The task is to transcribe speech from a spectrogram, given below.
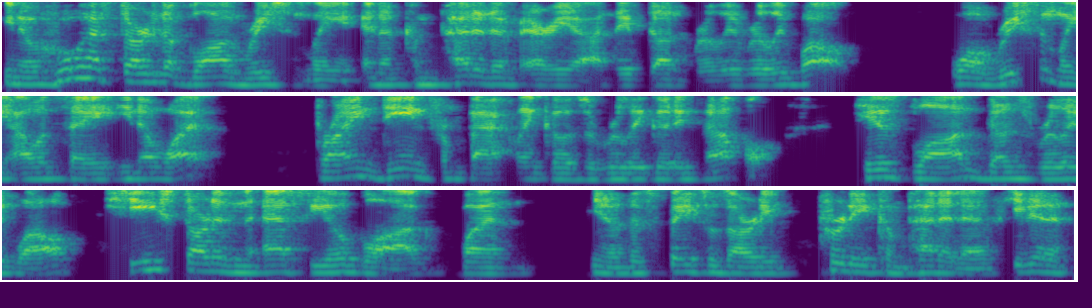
you know, who has started a blog recently in a competitive area and they've done really, really well? Well, recently I would say, you know what? Brian Dean from Backlinko is a really good example. His blog does really well. He started an SEO blog when, you know, the space was already pretty competitive. He didn't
